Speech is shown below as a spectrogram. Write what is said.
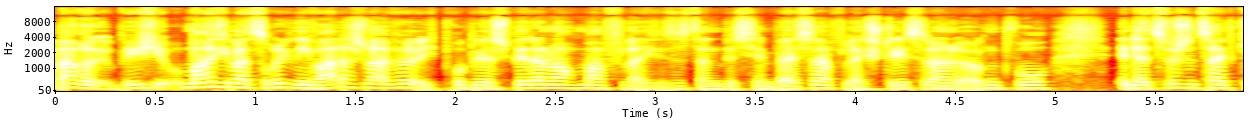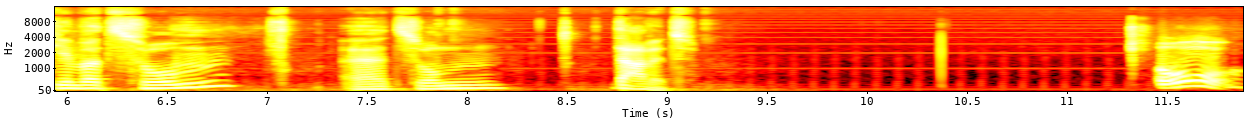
Mario, ich mach dich mal zurück in die Warteschleife. Ich probiere es später nochmal. Vielleicht ist es dann ein bisschen besser. Vielleicht stehst du dann irgendwo. In der Zwischenzeit gehen wir zum, äh, zum David. Oh,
